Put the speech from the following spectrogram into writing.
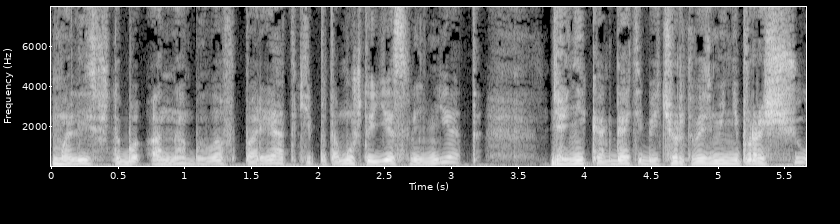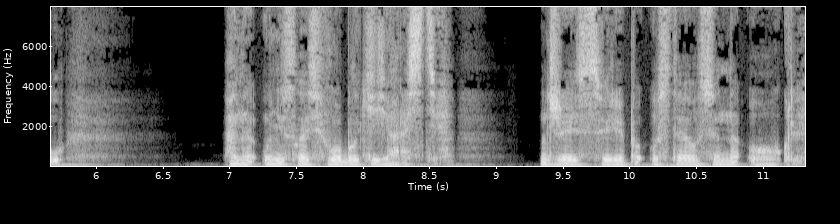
«Молись, чтобы она была в порядке, потому что если нет, я никогда тебе, черт возьми, не прощу». Она унеслась в облаке ярости. Джейс свирепо уставился на Оукли.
